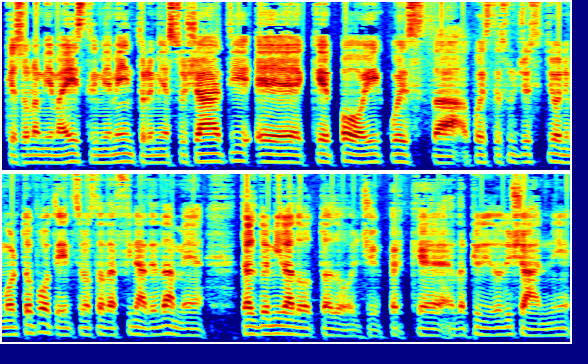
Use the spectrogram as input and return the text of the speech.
che sono miei maestri, miei mentori, miei associati e che poi questa, queste suggestioni molto potenti sono state affinate da me dal 2008 ad oggi, perché da più di 12 anni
